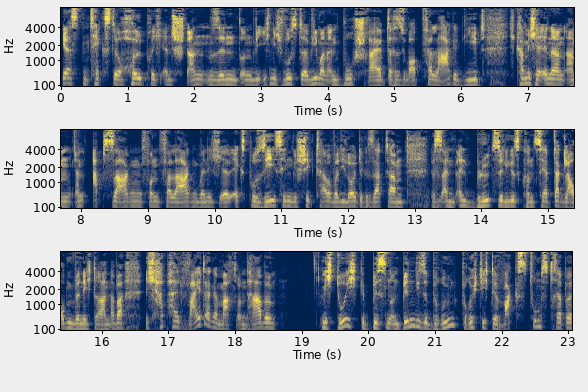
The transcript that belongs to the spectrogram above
ersten Texte holprig entstanden sind und wie ich nicht wusste, wie man ein Buch schreibt, dass es überhaupt Verlage gibt. Ich kann mich erinnern an, an Absagen von Verlagen, wenn ich äh, Exposés hingeschickt habe, weil die Leute gesagt haben, das ist ein, ein blödsinniges Konzept, da glauben wir nicht dran. Aber ich habe halt weitergemacht und habe mich durchgebissen und bin diese berühmt-berüchtigte Wachstumstreppe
